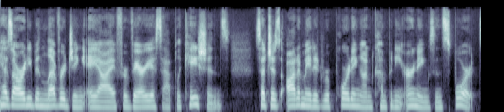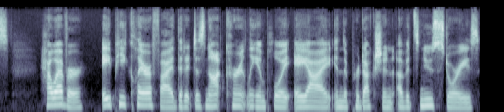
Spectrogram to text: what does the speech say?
has already been leveraging AI for various applications, such as automated reporting on company earnings and sports. However, AP clarified that it does not currently employ AI in the production of its news stories,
